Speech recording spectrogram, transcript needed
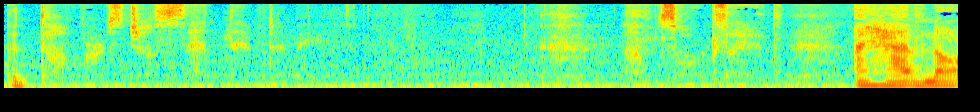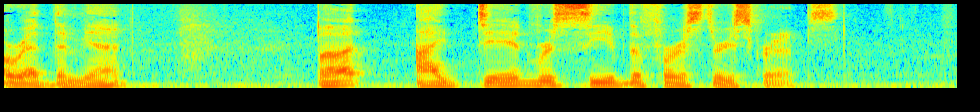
The Duffers just sent them to me. I'm so excited. I have not read them yet, but I did receive the first three scripts.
